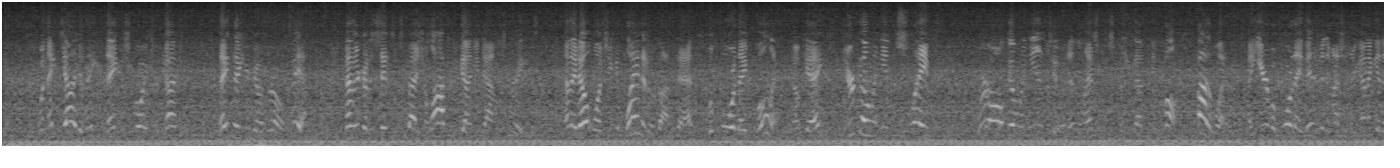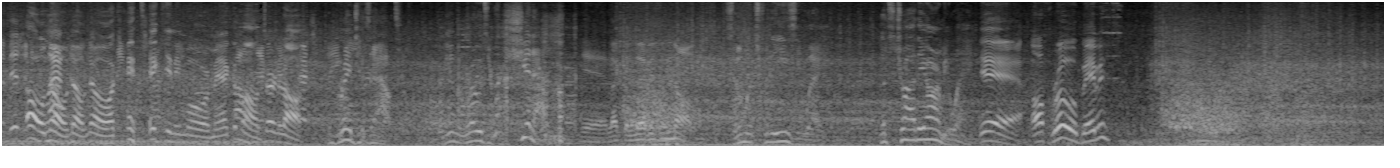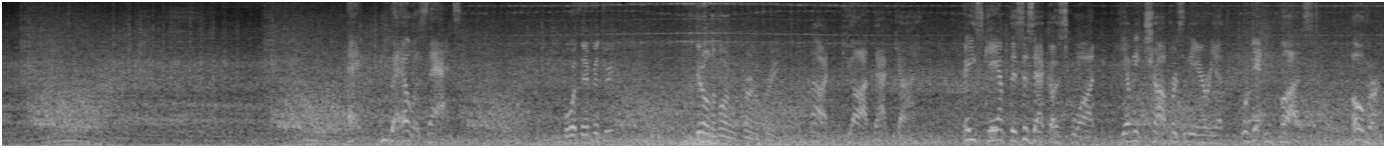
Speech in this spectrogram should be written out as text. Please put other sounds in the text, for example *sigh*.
When they tell you they, they destroyed your country, they think you're going to throw a fit. Then they're going to send some special ops to gun you down the streets. And they don't want you complaining about that before they pull it, okay? You're going into slavery. We're all going into it unless we speak up and call. By the way, a year before they visit him, I said you're going to get a visit. Oh, no, no, no, I can't take any more, man. Come Oh, on, turn it off. that's The bridge is out. And the roads are shit out. Yeah, like the levees and all. So much for the easy way. Let's try the army way. Yeah, off-road, baby. Hey, who the hell is that? 4th Infantry? Get on the horn with Colonel Green. Oh, God, that guy. Base camp, this is Echo Squad. Do you have any choppers in the area? We're getting buzzed. Over.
